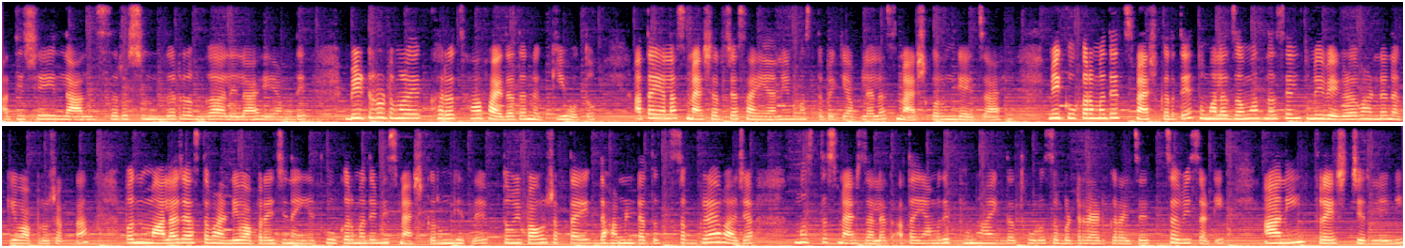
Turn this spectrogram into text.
अतिशय लालसर सुंदर रंग आलेला आहे. यामध्ये बीटरूटमुळे खरंच हा फायदा तर नक्की होतो. आता याला स्मॅशरच्या साह्याने मस्तपैकी आपल्याला स्मॅश करून घ्यायचं आहे. मी कुकरमध्येच स्मॅश करते. तुम्हाला जमत नसेल तुम्ही वेगळं भांडं नक्की वापरू शकता. पण मला जास्त भांडी वापरायची नाही आहेत कुकरमध्ये मी स्मॅश करून घेतले. तुम्ही पाहू शकता एक दहा मिनटातच सगळ्या भाज्या मस्त स्मॅश झाल्यात. आता यामध्ये पुन्हा एकदा थोडंसं बटर ॲड करायचं आहे चवीसाठी आणि फ्रेश चिरलेली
